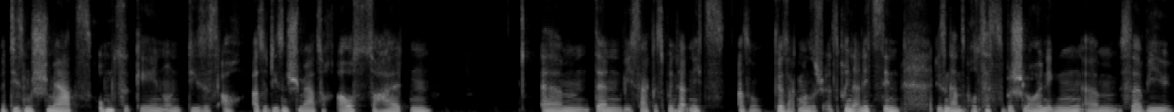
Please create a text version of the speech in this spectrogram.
mit diesem Schmerz umzugehen und dieses auch also, diesen Schmerz auch auszuhalten. Ähm, denn wie ich sagte, es bringt halt nichts also, wie sagt man so schön, es bringt halt nichts, den diesen ganzen Prozess zu beschleunigen. Ähm, ist ja wie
